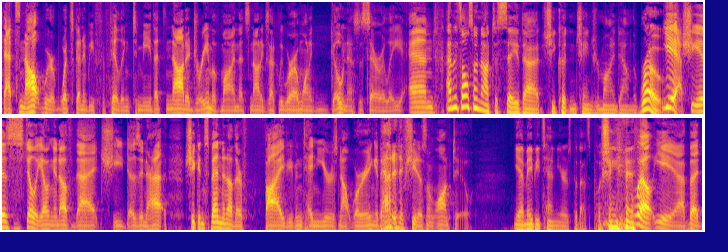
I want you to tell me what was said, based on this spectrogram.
that's not where what's going to be fulfilling to me. That's not a dream of mine. That's not exactly where I want to go necessarily. And And it's also not to say that she couldn't change her mind down the road. yeah, she is still young enough that she doesn't have she can spend another 5 even 10 years not worrying about it if she doesn't want to. Yeah, maybe 10 years, but that's pushing it. Well, yeah, but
